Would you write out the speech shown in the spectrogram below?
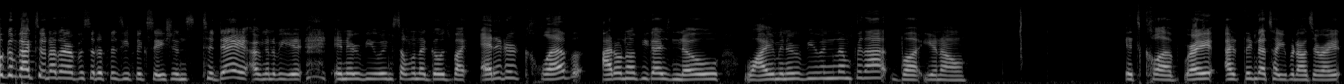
Welcome back to another episode of Fizzy Fixations. Today, I'm going to be interviewing someone that goes by Editor Cleb. I don't know if you guys know why I'm interviewing them for that, but you know, it's Cleb, right? I think that's how you pronounce it, right?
